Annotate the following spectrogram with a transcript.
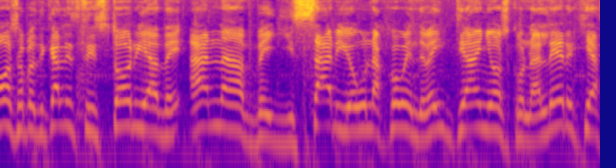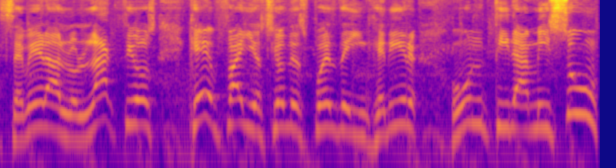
Vamos a platicar esta historia de Ana Bellisario, una joven de 20 años con alergia severa a los lácteos que falleció después de ingerir un tiramisú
